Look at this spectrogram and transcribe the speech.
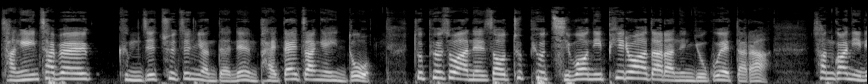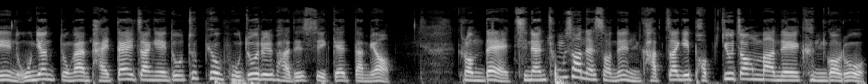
장애인 차별 금지 추진연대는 발달장애인도 투표소 안에서 투표 지원이 필요하다라는 요구에 따라 선관위는 5년 동안 발달장애도 투표 보조를 받을 수 있겠다며 그런데 지난 총선에서는 갑자기 법 규정만을 근거로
